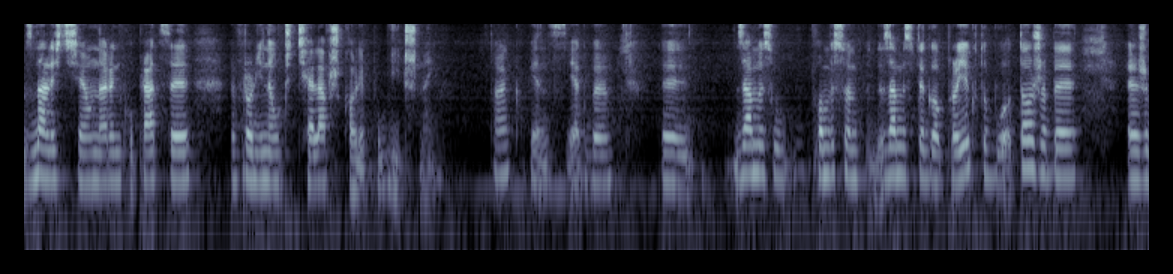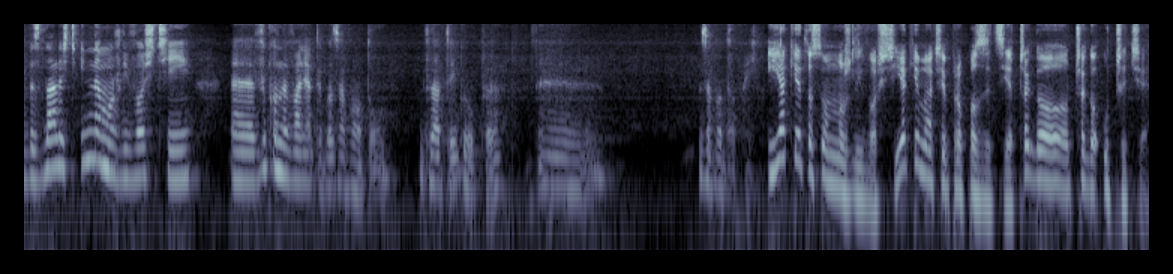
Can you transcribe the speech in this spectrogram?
znaleźć się na rynku pracy w roli nauczyciela w szkole publicznej. Tak? Więc jakby Y, zamysł, pomysłem, zamysł tego projektu było to, żeby, żeby znaleźć inne możliwości e, wykonywania tego zawodu dla tej grupy zawodowej. I jakie to są możliwości? Jakie macie propozycje? Czego, czego uczycie?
